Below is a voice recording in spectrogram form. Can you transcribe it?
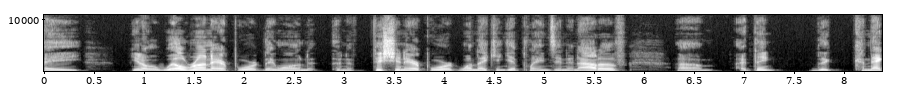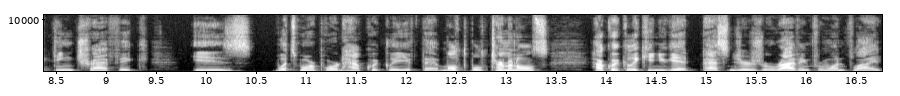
a you know a well-run airport. They want an efficient airport, one they can get planes in and out of. Um, I think the connecting traffic is what's more important. How quickly, if they have multiple terminals, how quickly can you get passengers arriving from one flight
